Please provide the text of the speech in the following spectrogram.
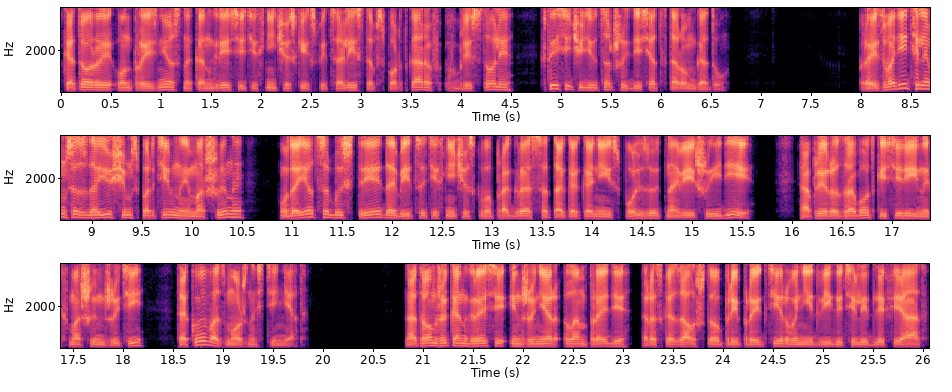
которые он произнес на Конгрессе технических специалистов спорткаров в Бристоле в 1962 году. Производителям, создающим спортивные машины, удается быстрее добиться технического прогресса, так как они используют новейшие идеи, а при разработке серийных машин GT такой возможности нет. На том же конгрессе инженер Лампреди рассказал, что при проектировании двигателей для Fiat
